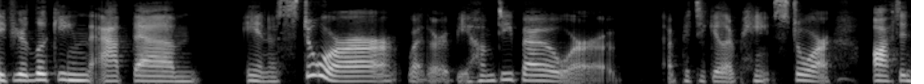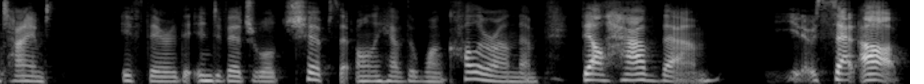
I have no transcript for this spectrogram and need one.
if you're looking at them in a store, whether it be Home Depot or a particular paint store, oftentimes if they're the individual chips that only have the one color on them, they'll have them, you know, set up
